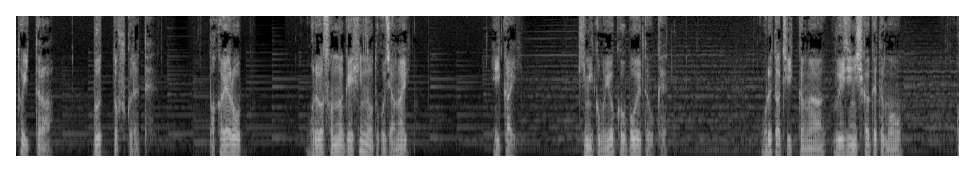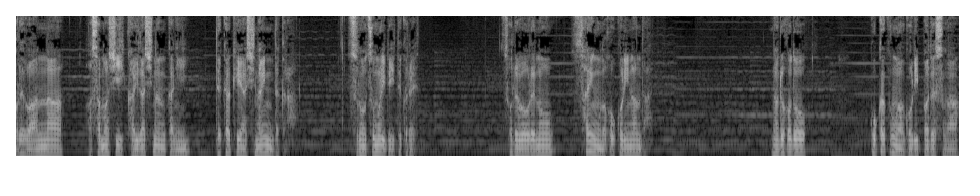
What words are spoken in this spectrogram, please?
と言ったらぶっと膨れて「バカ野郎俺はそんな下品な男じゃない」いいかい君子もよく覚えておけ。俺たち一家が飢え死に仕掛けても、俺はあんな浅ましい買い出しなんかに出かけやしないんだから、そのつもりでいてくれ。それは俺の最後の誇りなんだ。なるほど、ご覚悟はご立派ですが、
